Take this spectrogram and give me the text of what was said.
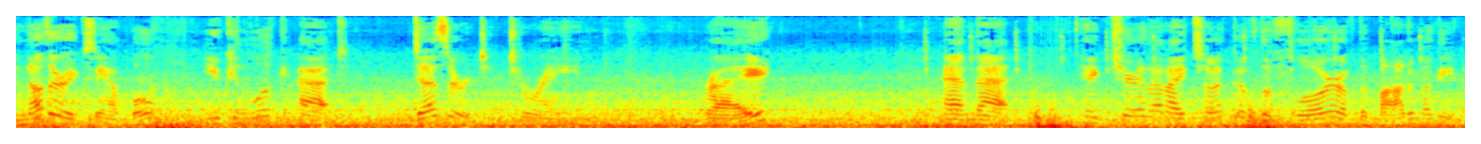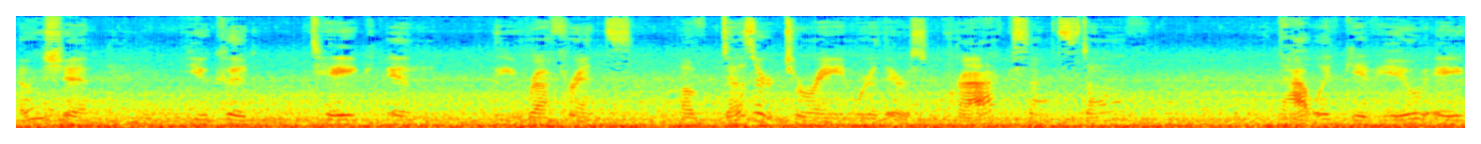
another example, you can look at desert terrain, right? And that picture that I took of the floor of the bottom of the ocean, you could take in the reference of desert terrain where there's cracks and stuff. That would give you a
